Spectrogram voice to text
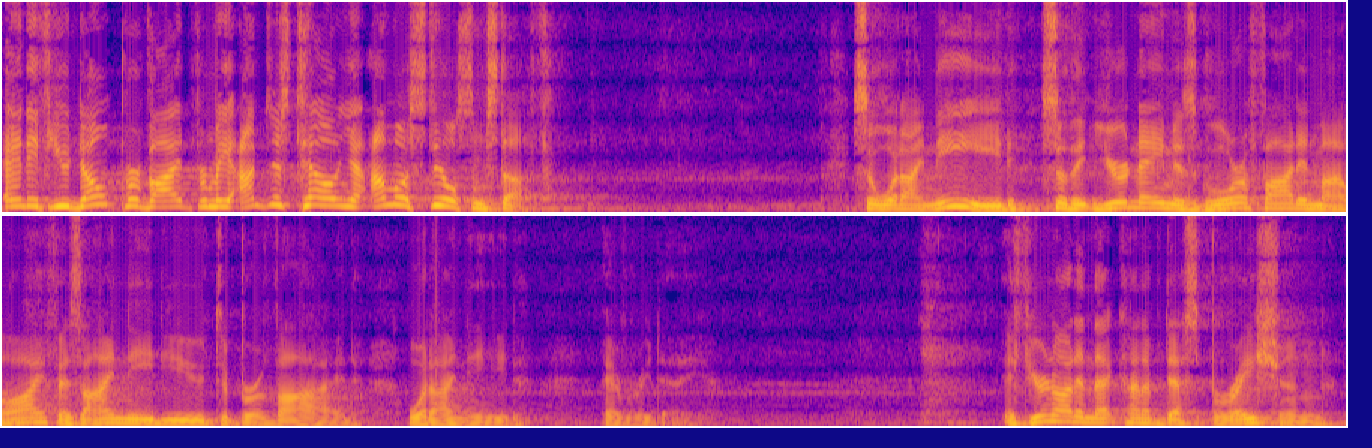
And if you don't provide for me, I'm just telling you, I'm going to steal some stuff. So, what I need so that your name is glorified in my life is I need you to provide what I need every day. If you're not in that kind of desperation,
